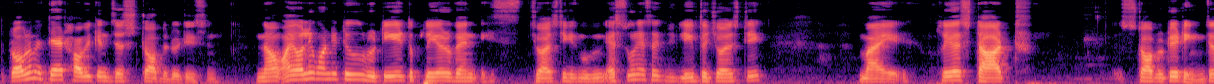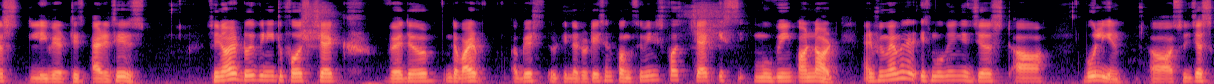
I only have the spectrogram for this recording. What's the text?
The problem is that how we can just stop the rotation. Now I only wanted to rotate the player when his joystick is moving. As soon as I leave the joystick my player start stop rotating. Just leave it as it is so in order to do it we need to first check whether the wire bit in the rotation function. We need to first check is moving or not. And remember that is moving is just a boolean uh, so just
